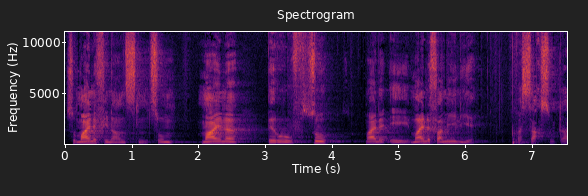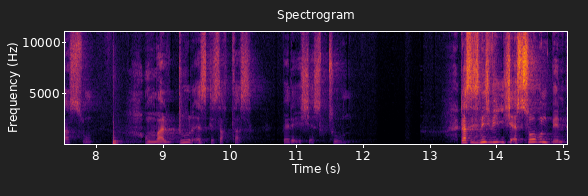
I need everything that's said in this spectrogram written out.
Zu meinen Finanzen, zu meinem Beruf, zu meiner Ehe, meiner Familie. Was sagst du dazu? Und weil du es gesagt hast, werde ich es tun. Das ist nicht, wie ich erzogen bin,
